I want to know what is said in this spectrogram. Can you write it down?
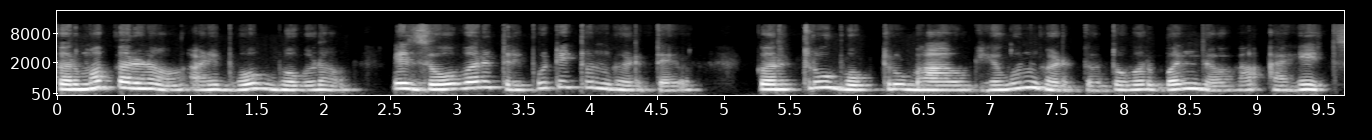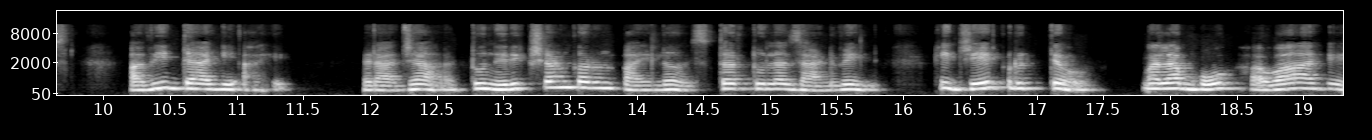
कर्म करणं आणि भोग भोगणं हे जोवर त्रिपुटीतून घडते. कर्तृ भोक्तृ भाव घेऊन घडतं तोवर बंध हा आहेच अविद्याही आहे. राजा तू निरीक्षण करून पाहिलंस तर तुला जाणवेल की जे कृत्य मला भोग हवा आहे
